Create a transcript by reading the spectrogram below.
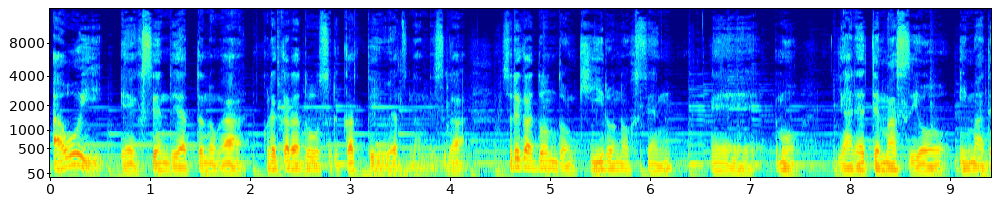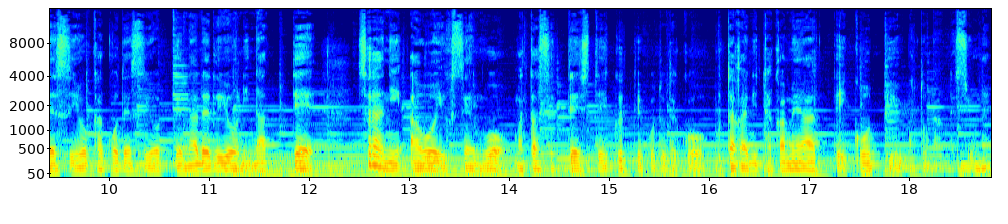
青い付箋でやったのがこれからどうするかっていうやつなんですがそれがどんどん黄色の付箋、えー、もうやれてますよ今ですよ過去ですよってなれるようになってさらに青い付箋をまた設定していくっていうことでこうお互いに高め合っていこうっていうことなんですよね。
